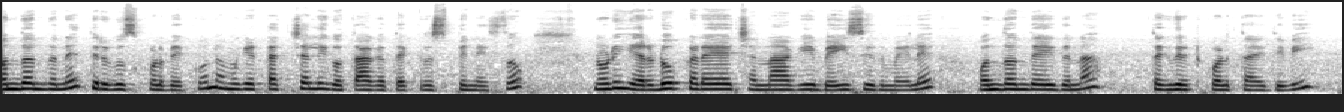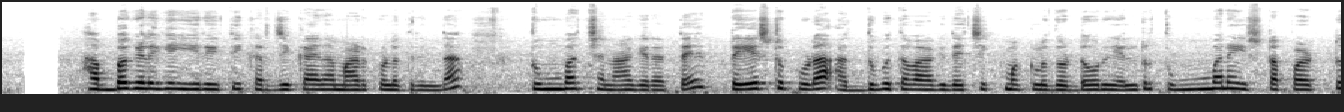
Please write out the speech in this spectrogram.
ಒಂದೊಂದನ್ನೇ ತಿರುಗಿಸ್ಕೊಳ್ಬೇಕು. ನಮಗೆ ಟಚ್ಚಲ್ಲಿ ಗೊತ್ತಾಗುತ್ತೆ ಕ್ರಿಸ್ಪಿನೆಸ್ಸು ನೋಡಿ, ಎರಡೂ ಕಡೆ ಚೆನ್ನಾಗಿ ಬೇಯಿಸಿದ ಮೇಲೆ ಒಂದೊಂದೇ ಇದನ್ನು ತೆಗೆದಿಟ್ಕೊಳ್ತಾ ಇದ್ದೀವಿ. ಹಬ್ಬಗಳಿಗೆ ಈ ರೀತಿ ಕರ್ಜಿಕಾಯಿನ ಮಾಡ್ಕೊಳ್ಳೋದ್ರಿಂದ ತುಂಬ ಚೆನ್ನಾಗಿರುತ್ತೆ. ಟೇಸ್ಟ್ ಕೂಡ ಅದ್ಭುತವಾಗಿದೆ. ಚಿಕ್ಕ ಮಕ್ಕಳು, ದೊಡ್ಡವರು ಎಲ್ಲರೂ ತುಂಬಾ ಇಷ್ಟಪಟ್ಟು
